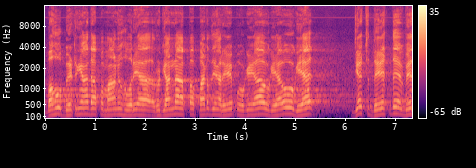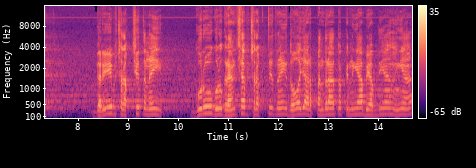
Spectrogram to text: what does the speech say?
ਬਹੁ ਬੇਟੀਆਂ ਦਾ ਅਪਮਾਨ ਹੋ ਰਿਹਾ। ਰੋਜ਼ਾਨਾ ਆਪਾਂ ਪੜ੍ਹਦੇ ਆ, ਰੇਪ ਹੋ ਗਿਆ ਹੋ ਗਿਆ ਉਹ ਹੋ ਗਿਆ। ਜਿਸ ਦੇਸ਼ ਦੇ ਵਿੱਚ ਗਰੀਬ ਸੁਰੱਖਿਅਤ ਨਹੀਂ, ਗੁਰੂ ਗੁਰੂ ਗ੍ਰੰਥ ਸਾਹਿਬ ਸੁਰੱਖਿਅਤ ਨਹੀਂ 2015 ਤੋਂ ਕਿੰਨੀਆਂ ਬੇਅਬਦੀਆਂ ਹੋਈਆਂ,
